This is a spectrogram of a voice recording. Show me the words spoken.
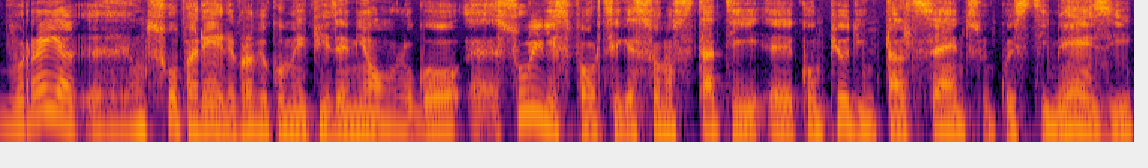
vorrei eh, un suo parere proprio come epidemiologo eh, sugli sforzi che sono stati eh, compiuti in tal senso in questi mesi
